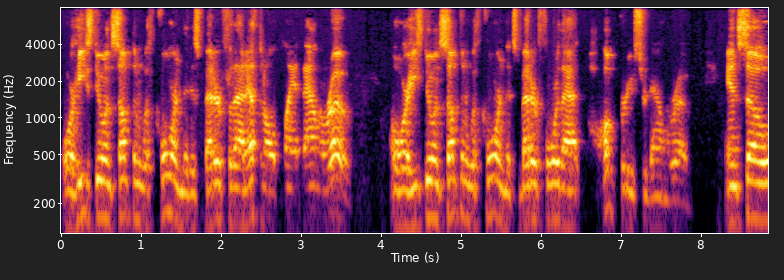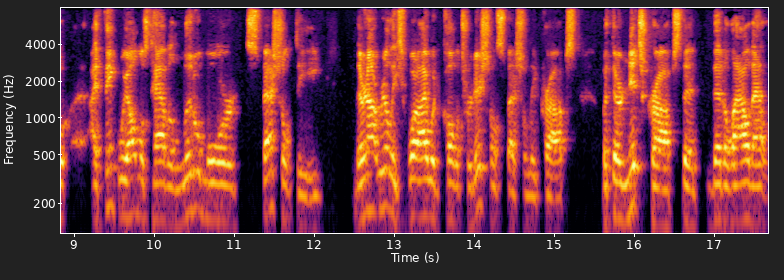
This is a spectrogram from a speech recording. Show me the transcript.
or he's doing something with corn that is better for that ethanol plant down the road, or he's doing something with corn that's better for that hog producer down the road. And so I think we almost have a little more specialty. They're not really what I would call traditional specialty crops, but they're niche crops that that allow that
